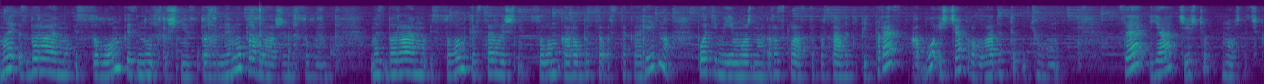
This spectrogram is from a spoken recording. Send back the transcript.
Ми збираємо із соломки з внутрішньої сторони, ми проглажуємо соломку. Ми збираємо із соломки все лишнє. Соломка робиться ось така рівно, потім її можна розкласти, поставити під прес або іще прогладити утюгом. Це я чищу ножничка.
